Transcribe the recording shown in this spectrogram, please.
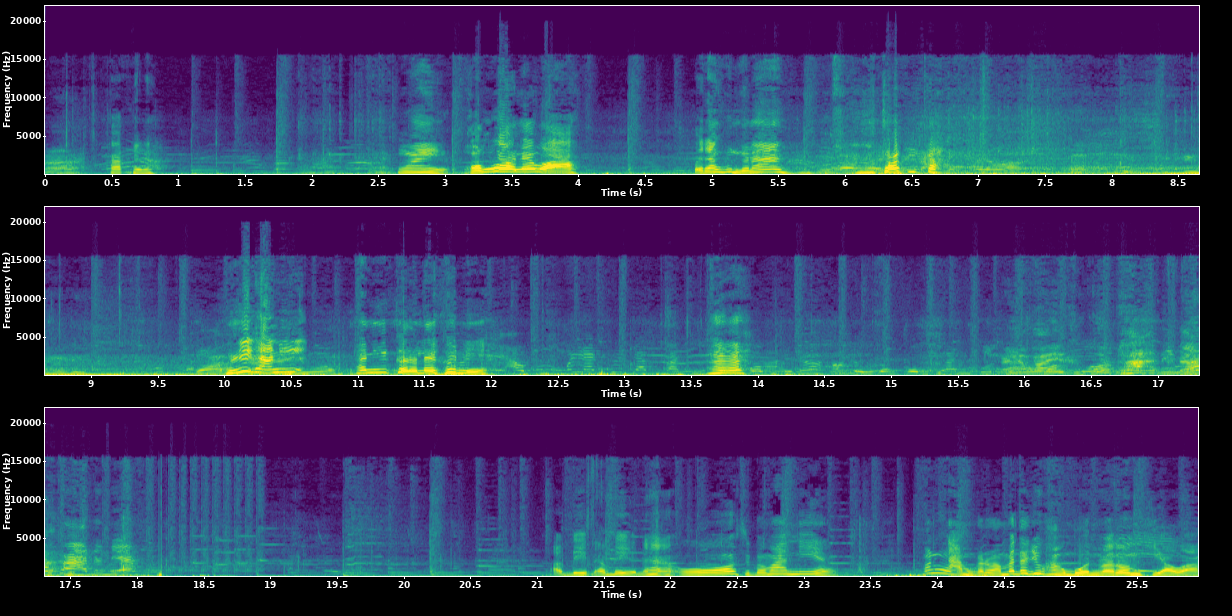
อะพักเลยนะไม่ของว่อแล้วว่ะไปทางคุณกันนะชอบพี่กะ เฮ้ยทางนี้ทางนี้เกิดอะไรขึ้นนี่ฮะไอ้ยังไงคือพวกพระนี่นะอัปเดตอัปเดตนะฮะโอ้สิประมาณนี้มันงำกันว่ามันจะอยู่ข้างบนว่ะร่มเขียวว่ะ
